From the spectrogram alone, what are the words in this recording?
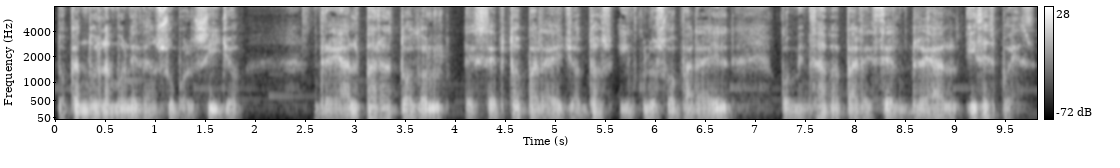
tocando la moneda en su bolsillo, real para todos excepto para ellos dos, incluso para él comenzaba a parecer real y después.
